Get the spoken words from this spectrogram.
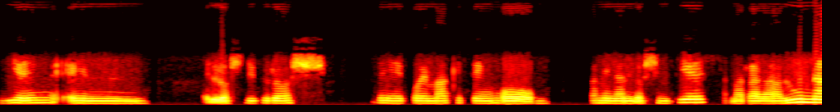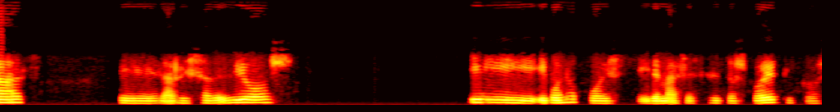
bien en, los libros de poema que tengo Caminando sin pies, Amarrada a lunas, eh, La risa de Dios, y, bueno, pues y demás escritos poéticos.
